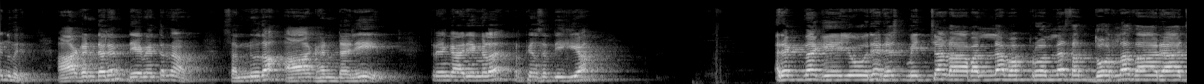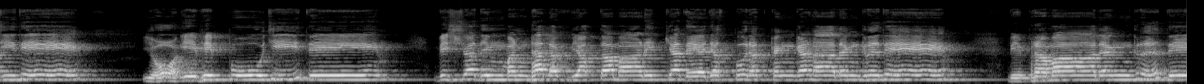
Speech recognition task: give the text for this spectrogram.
എന്ന് വരും. ആഖണ്ഡലൻ ദേവേന്ദ്രനാണ്. സന്നുത ആഖണ്ഡലെ. ഇത്രയും കാര്യങ്ങൾ പ്രത്യേകം ശ്രദ്ധിക്കുക. രത്നഗേയോര രശ്മിച്ചടാവല്ലവ പ്രോല്ല സദ്വർലതാരാജിതേ യോഗിഭി പൂജിതേ. വിശ്വദിങ്മണ്ഡല വ്യാപ്തമാണിക്യ തേജസ്ഫുരത് കങ്കണാലങ്കൃതേ വിഭ്രമാലങ്കൃതേ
